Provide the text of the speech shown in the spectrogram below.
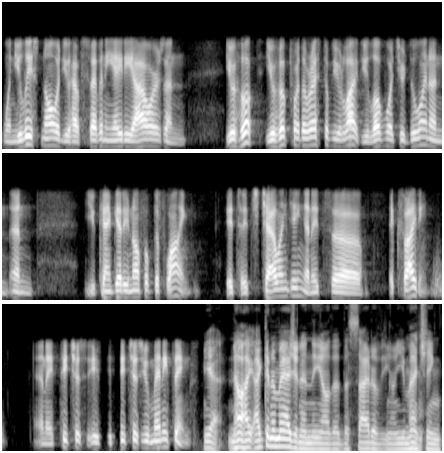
when you least know it, you have 70, 80 hours, and you're hooked. You're hooked for the rest of your life. You love what you're doing, and and you can't get enough of the flying. It's it's challenging and it's uh, exciting, and it teaches it, it teaches you many things. Yeah, no, I, I can imagine, and you know, the the side of you know, you mentioning,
